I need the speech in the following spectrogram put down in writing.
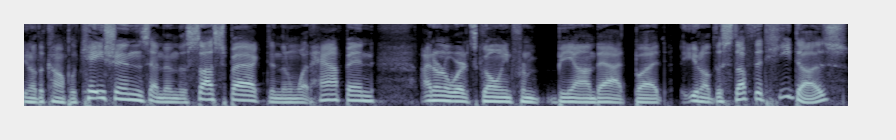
you know the complications and then the suspect and then what happened. I don't know where it's going from beyond that, but you know the stuff that he does,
